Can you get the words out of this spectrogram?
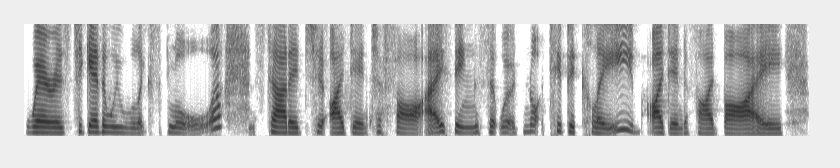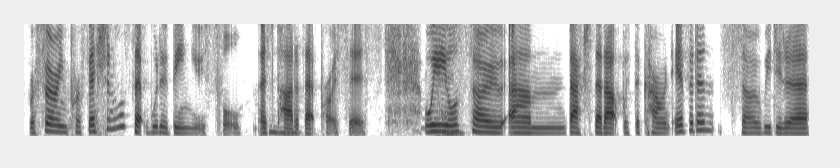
whereas together we will explore started to identify things that were not typically identified by referring professionals that would have been useful as mm-hmm. part of that process. We okay. also um, backed that up with the current evidence. So we did a,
